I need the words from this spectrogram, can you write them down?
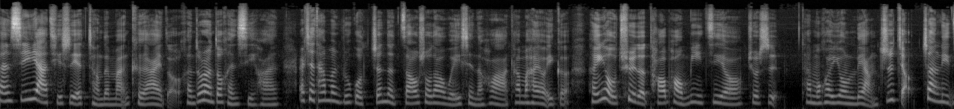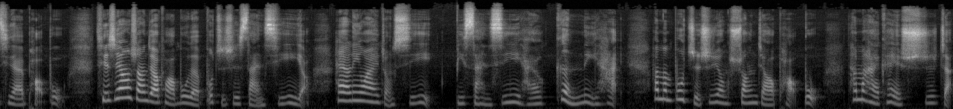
三西亚其实也长得蛮可爱的，很多人都很喜欢。而且他们如果真的遭受到危险的话，他们还有一个很有趣的逃跑秘籍哦，就是他们会用两只脚站立起来跑步。其实用双脚跑步的不只是伞蜥蜴哦，还有另外一种蜥蜴，比伞蜥蜴还要更厉害。他们不只是用双脚跑步。它们还可以施展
